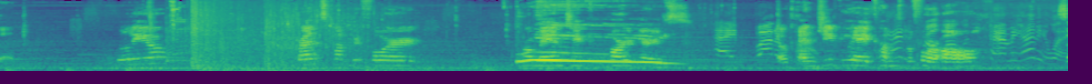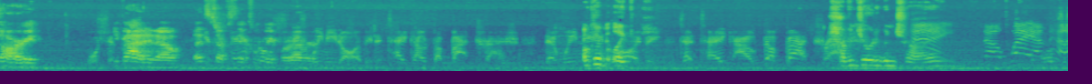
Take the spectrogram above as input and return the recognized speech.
then. Will you? Friends come before romantic Whee. partners, Okay. and GPA comes before all. Sorry, What's the you gotta know. That if stuff sticks with me forever. We need Ivy to take out the bat trash. Then we need okay, but like, Ivy to take out the bat trash. Haven't you already been trying? no What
